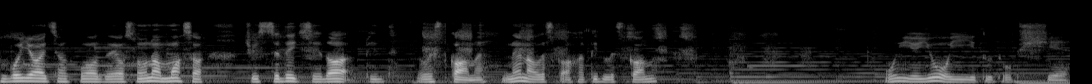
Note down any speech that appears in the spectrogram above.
бо яйця кладе. Основна маса щось сидить завжди під листками. Не на листках, а під листками. Ой-ой-ой, її тут взагалі.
